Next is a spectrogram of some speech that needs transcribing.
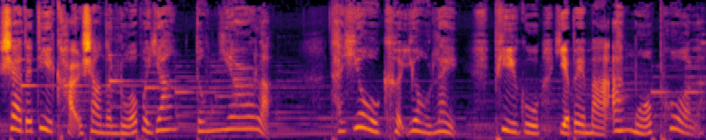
晒得地坎上的萝卜秧都蔫儿了，他又渴又累，屁股也被马鞍磨破了。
